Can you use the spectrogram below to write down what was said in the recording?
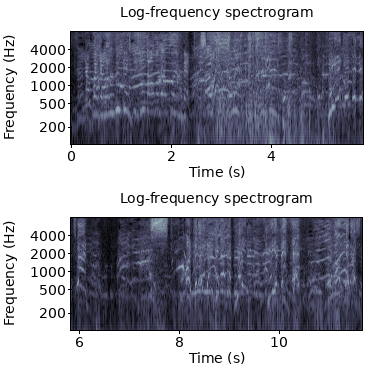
Sizin yapacağınızı geçmişin damına koyun be. yayın kesin lütfen. Şşt! Arkadaşlar yapıyorsunuz? Yayın bitsin. Arkadaşlar.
